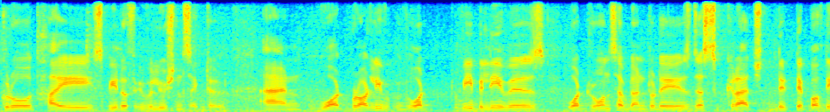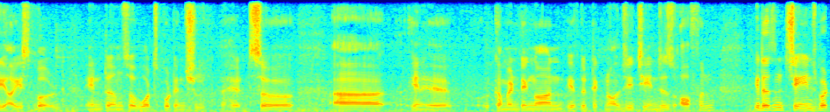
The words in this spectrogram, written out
growth, high speed of evolution sector. And what broadly, what we believe is what drones have done today is just scratch the tip of the iceberg in terms of what's potential ahead. So uh, in, uh, commenting on if the technology changes often, it doesn't change, but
